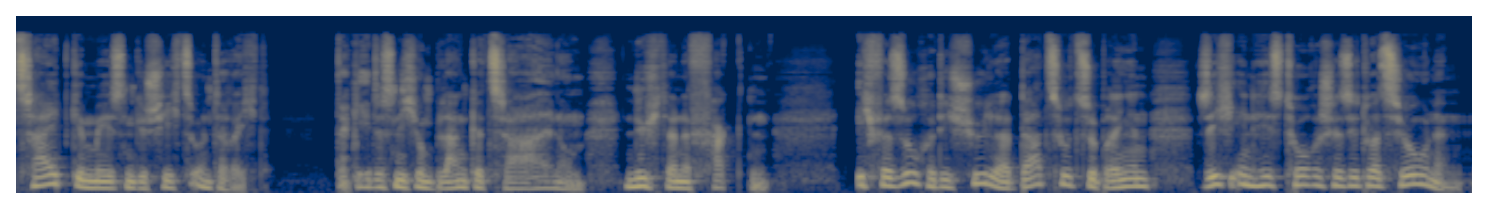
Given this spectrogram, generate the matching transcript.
zeitgemäßen Geschichtsunterricht. Da geht es nicht um blanke Zahlen, um nüchterne Fakten. Ich versuche, die Schüler dazu zu bringen, sich in historische Situationen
